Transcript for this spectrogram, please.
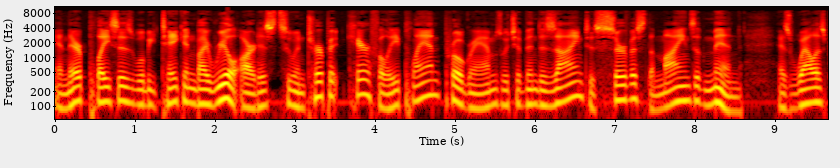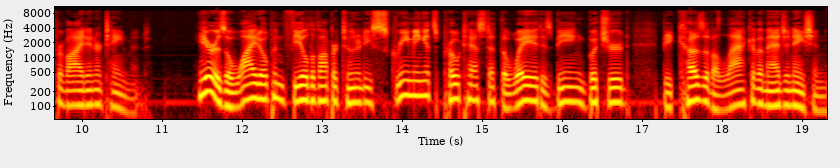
and their places will be taken by real artists who interpret carefully planned programs which have been designed to service the minds of men as well as provide entertainment. Here is a wide open field of opportunity screaming its protest at the way it is being butchered because of a lack of imagination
